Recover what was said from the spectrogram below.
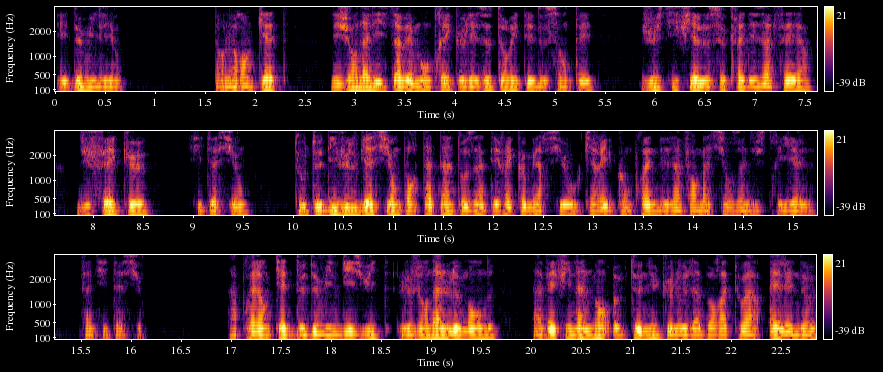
et 2 millions. Dans leur enquête, les journalistes avaient montré que les autorités de santé justifiaient le secret des affaires du fait que, citation, toute divulgation porte atteinte aux intérêts commerciaux car ils comprennent des informations industrielles. Après l'enquête de 2018, le journal Le Monde avait finalement obtenu que le laboratoire LNE,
